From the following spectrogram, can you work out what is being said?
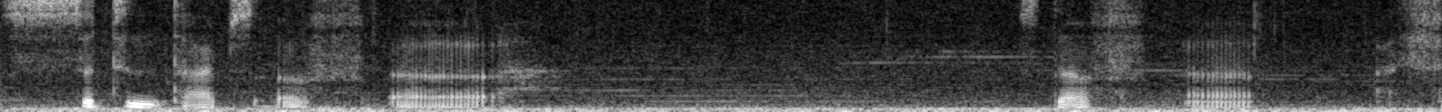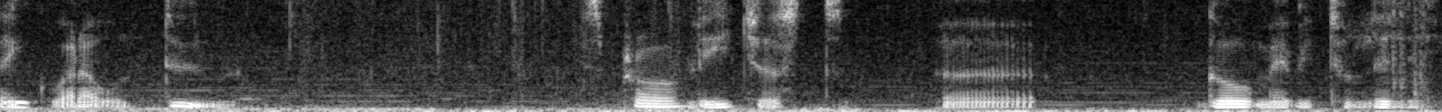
certain types of uh, stuff. Uh, I think what I will do is probably just uh, go maybe to Lily,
